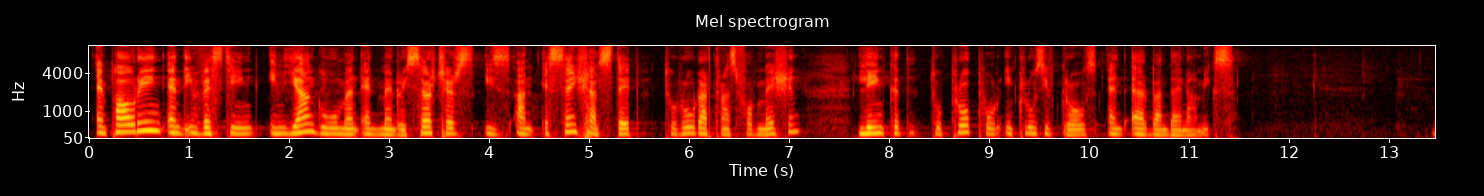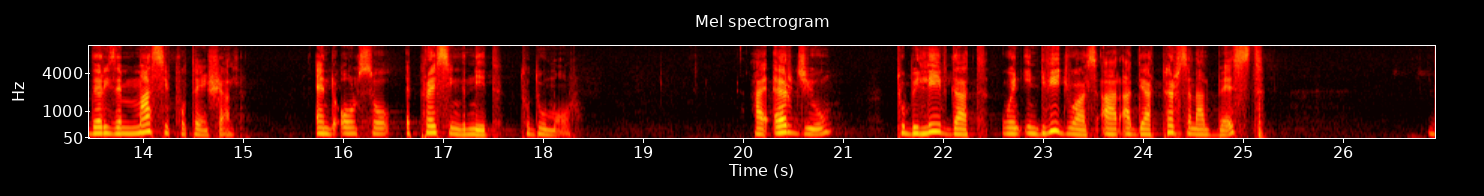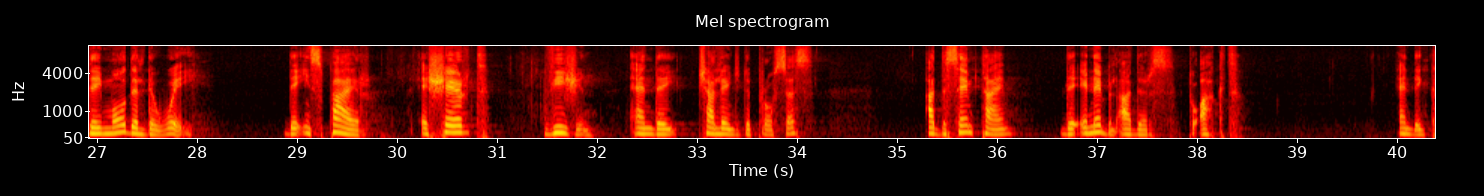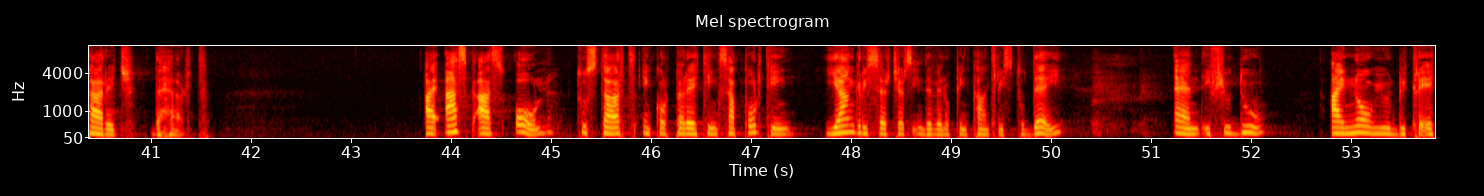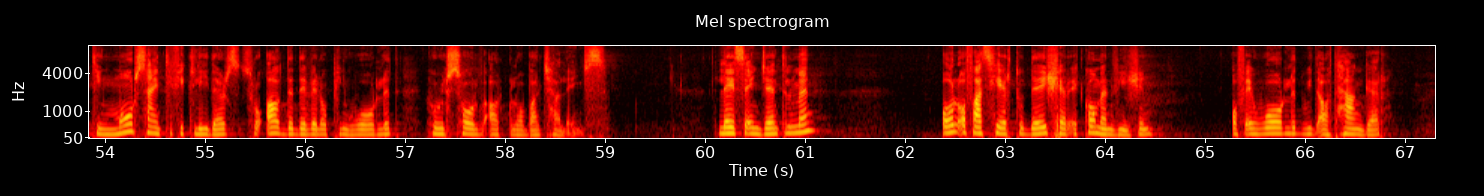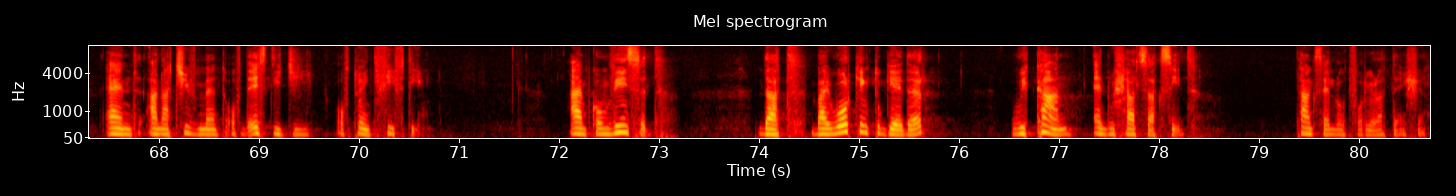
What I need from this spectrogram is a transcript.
empowering and investing in young women and men researchers is an essential step to rural transformation linked to proper inclusive growth and urban dynamics there is a massive potential and also a pressing need to do more. I urge you to believe that when individuals are at their personal best, they model the way, they inspire a shared vision, and they challenge the process. At the same time, they enable others to act and encourage the heart. I ask us all to start incorporating supporting young researchers in developing countries today. And if you do, I know you will be creating more scientific leaders throughout the developing world who will solve our global challenges. Ladies and gentlemen, all of us here today share a common vision of a world without hunger and an achievement of the SDG of 2050. I am convinced that by working together, we can and we shall succeed. Thanks a lot for your attention.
